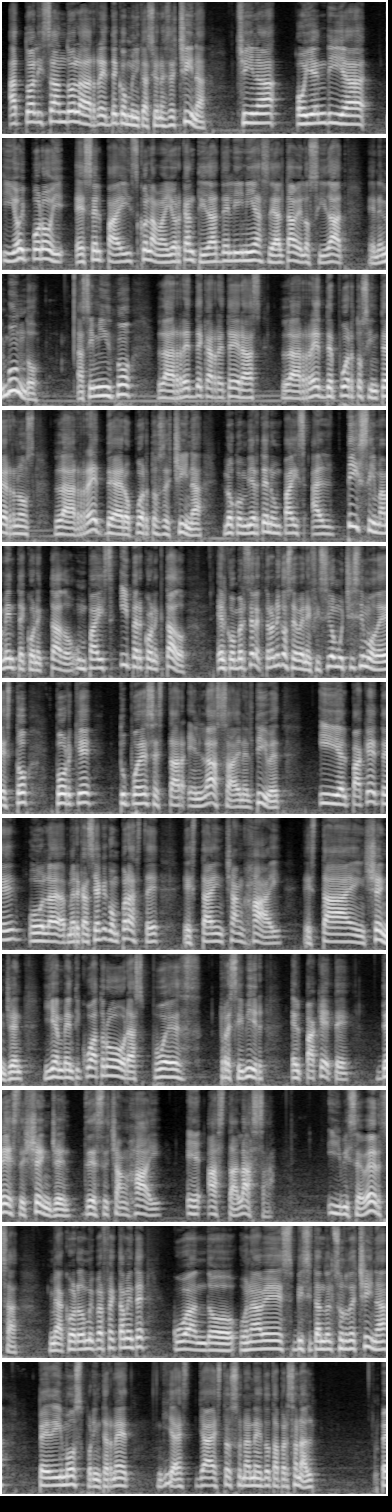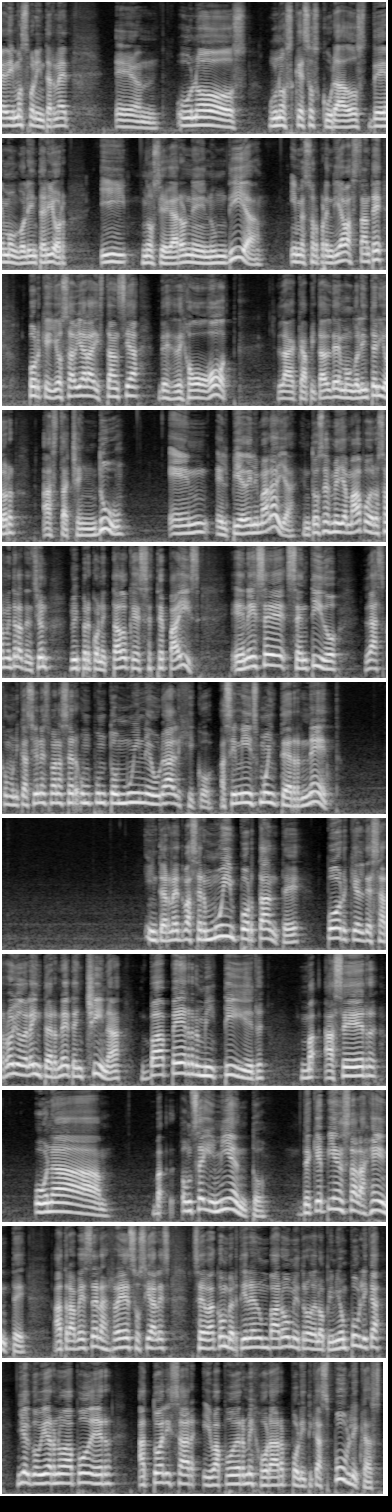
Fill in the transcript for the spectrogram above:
actualizando la red de comunicaciones de China. China hoy en día y hoy por hoy es el país con la mayor cantidad de líneas de alta velocidad en el mundo. Asimismo, la red de carreteras, la red de puertos internos, la red de aeropuertos de China, lo convierte en un país altísimamente conectado, un país hiperconectado. El comercio electrónico se benefició muchísimo de esto porque tú puedes estar en Lhasa, en el Tíbet, y el paquete o la mercancía que compraste está en Shanghai, está en Shenzhen, y en 24 horas puedes recibir el paquete desde Shenzhen, desde Shanghai eh, hasta Lhasa y viceversa. Me acuerdo muy perfectamente cuando una vez visitando el sur de China pedimos por internet, ya, esto es una anécdota personal, pedimos por internet em, unos, unos quesos curados de Mongolia Interior y nos llegaron en un día y me sorprendía bastante porque yo sabía la distancia desde Hohhot, la capital de Mongolia Interior, hasta Chengdu, en el pie del Himalaya. Entonces me llamaba poderosamente la atención lo hiperconectado que es este país. En ese sentido, las comunicaciones van a ser un punto muy neurálgico. Asimismo, Internet. Internet va a ser muy importante porque el desarrollo de la Internet en China va a permitir hacer una, un seguimiento de qué piensa la gente, a través de las redes sociales se va a convertir en un barómetro de la opinión pública y el gobierno va a poder actualizar y va a poder mejorar políticas públicas.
